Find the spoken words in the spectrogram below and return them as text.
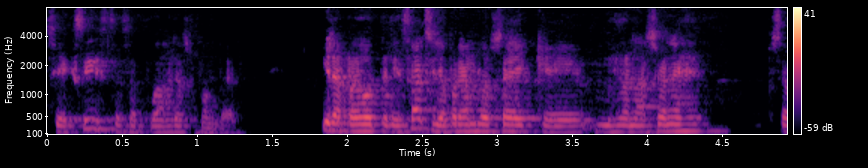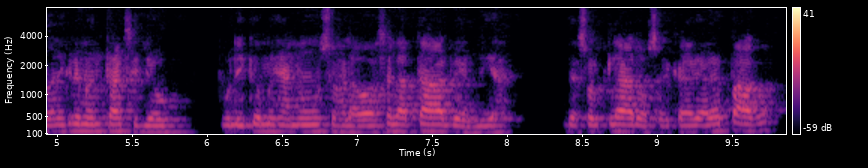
si existe, se pueden responder. Y la puedo utilizar. Si yo, por ejemplo, sé que mis donaciones se van a incrementar si yo publico mis anuncios a las 12 de la tarde, en días de sol claro, cerca del día de pago,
